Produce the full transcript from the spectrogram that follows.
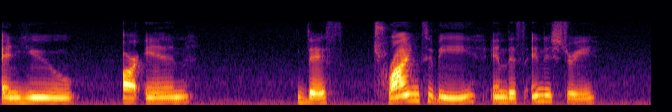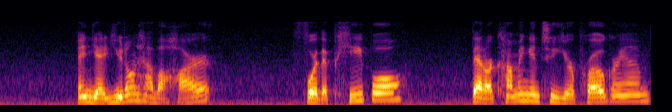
and you are in this trying to be in this industry and yet you don't have a heart for the people that are coming into your programs,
